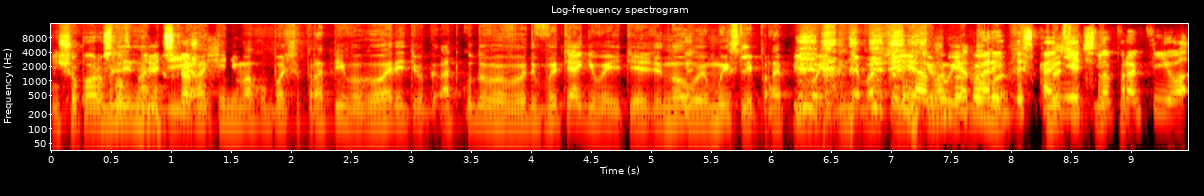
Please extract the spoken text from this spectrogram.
Еще пару слов Блин, про них люди, я скажем. вообще не могу больше про пиво говорить. Откуда вы вы- вытягиваете эти новые мысли про пиво? И мне вообще, я Я сижу, могу я говорить думаю, бесконечно ну, про пиво.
